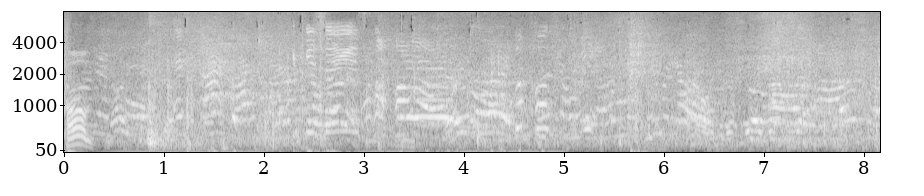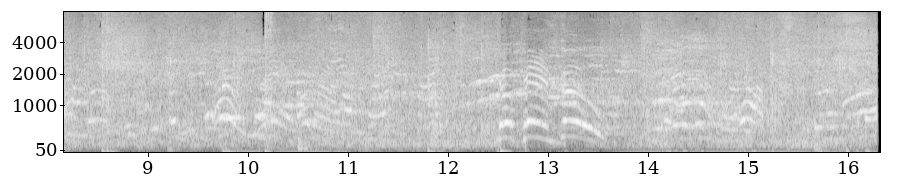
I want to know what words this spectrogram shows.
Home.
